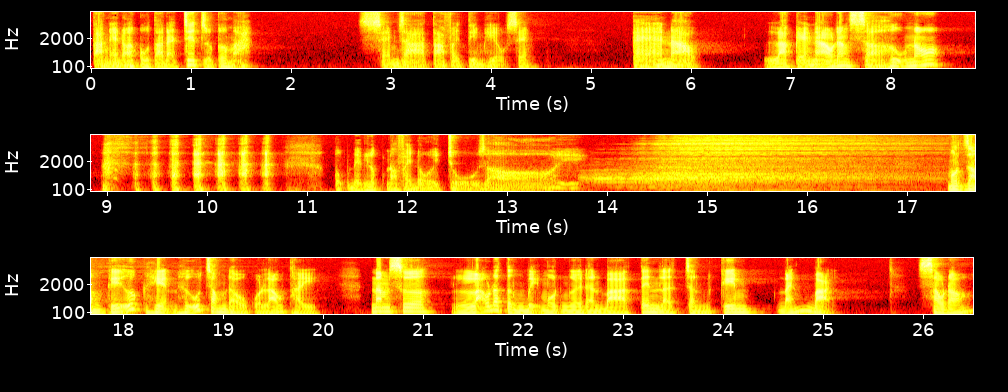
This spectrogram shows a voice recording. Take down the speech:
Ta nghe nói cô ta đã chết rồi cơ mà. Xem ra ta phải tìm hiểu xem, Kẻ nào Là kẻ nào đang sở hữu nó. Cũng đến lúc nó phải đổi chủ rồi. Một dòng ký ức hiện hữu trong đầu của lão thầy. Năm xưa, Lão đã từng bị một người đàn bà tên là Trần Kim đánh bại. Sau đó,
